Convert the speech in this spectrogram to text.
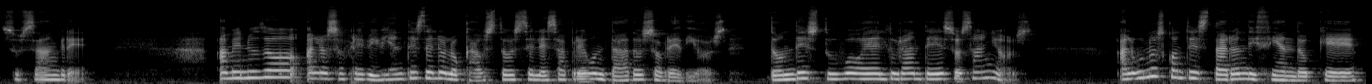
su sangre. A menudo a los sobrevivientes del holocausto se les ha preguntado sobre Dios. ¿Dónde estuvo Él durante esos años? Algunos contestaron diciendo que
